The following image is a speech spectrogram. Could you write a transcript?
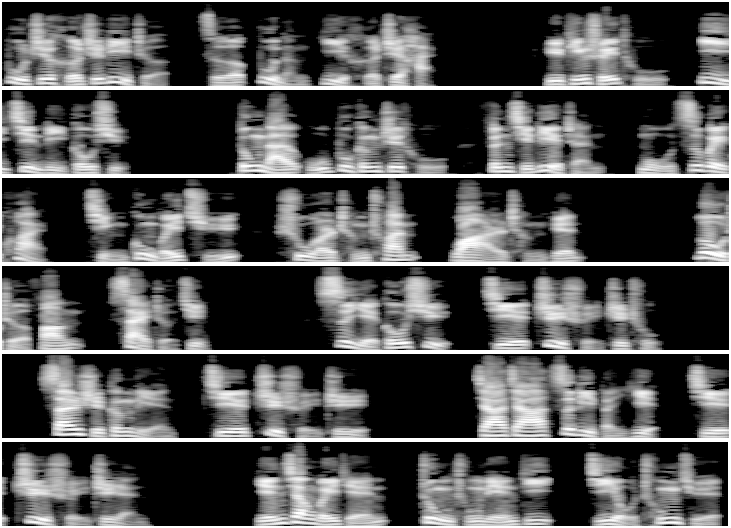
不知河之利者，则不能益河之害。禹平水土，亦尽力沟渠。东南无不耕之土，分其列枕，母自未快，请共为渠，疏而成川，洼而成渊。漏者方，塞者峻。四野沟渠，皆治水之处；三十更连，皆治水之日；家家自立本业，皆治水之人。沿江为田。”重重连堤，即有冲决，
